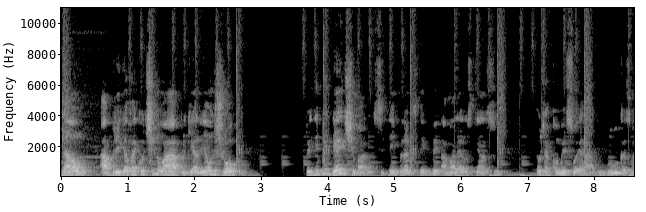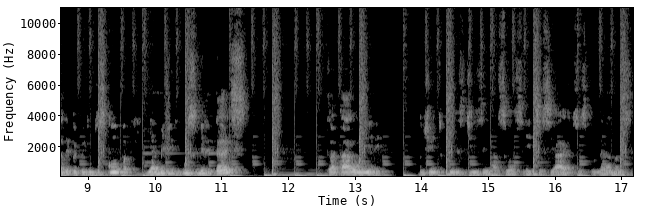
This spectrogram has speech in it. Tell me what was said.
Não, a briga vai continuar, porque ali é um jogo. Independente, mano, se tem branco, se tem amarelo, se tem azul. Então já começou errado. O Lucas, mas depois pediu desculpa, e os militantes trataram ele do jeito que eles dizem nas suas redes sociais, nos seus programas,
